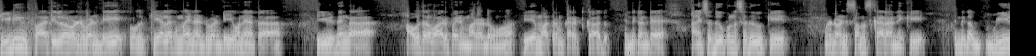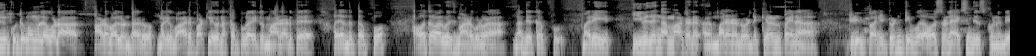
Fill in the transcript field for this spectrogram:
టీడీపీ పార్టీలో ఉన్నటువంటి ఒక కీలకమైనటువంటి యువనేత ఈ విధంగా అవతల వారి పైన మాట్లాడడం ఏ మాత్రం కరెక్ట్ కాదు. ఎందుకంటే ఆయన చదువుకున్న చదువుకి ఉన్నటువంటి సంస్కారానికి ఎందుకంటే వీళ్ళ కుటుంబంలో కూడా ఆడవాళ్ళు ఉంటారు. మరి వారి పట్ల ఏమైనా తప్పుగా ఇట్లా మాట్లాడితే అది ఎంత తప్పు? అవతల వారి గురించి మాట్లాడకుండా కూడా నందే తప్పు. మరి ఈ విధంగా మాట్లాడ మాట్లాడినటువంటి కిరణ్ పైన టీడీపీ పార్టీ ట్వంటీ ఫోర్ అవర్స్లోనే యాక్షన్ తీసుకునింది.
